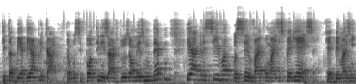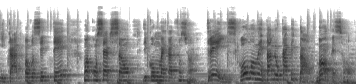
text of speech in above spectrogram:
que também é bem aplicada. Então você pode utilizar as duas ao mesmo tempo. E a agressiva, você vai com mais experiência, que é bem mais indicado para você ter uma concepção de como o mercado funciona. 3. Como aumentar meu capital? Bom, pessoal,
